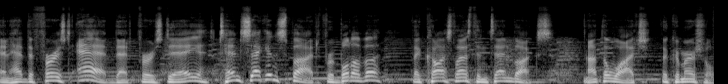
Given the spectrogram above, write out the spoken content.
and had the first ad that first day 10 second spot for Bulova that cost less than 10 bucks. Not the watch, the commercial.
